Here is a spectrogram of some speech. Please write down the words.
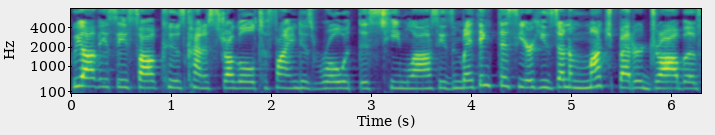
We obviously saw Kuz kind of struggle to find his role with this team last season, but I think this year he's done a much better job of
